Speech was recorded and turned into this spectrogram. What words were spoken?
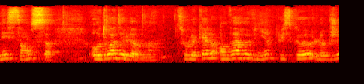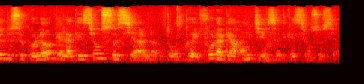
naissance au droit de l'homme, sur lequel on va revenir puisque l'objet de ce colloque est la question sociale. Donc il faut la garantir, cette question sociale.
